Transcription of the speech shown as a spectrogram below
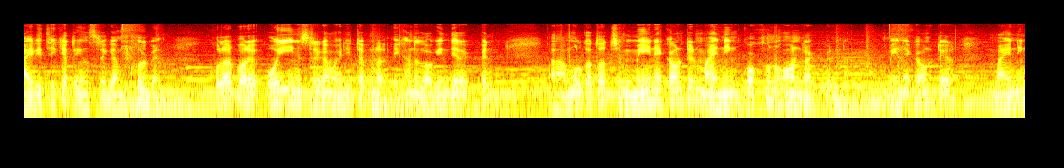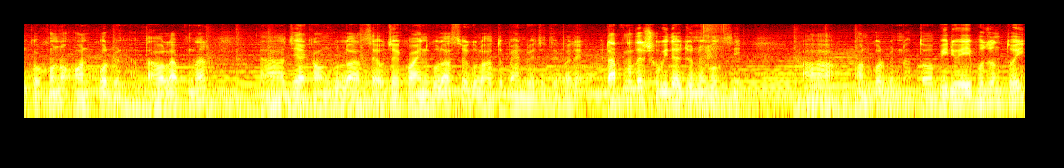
আইডি থেকে একটা ইনস্টাগ্রাম খুলবেন। খোলার পরে ওই ইনস্টাগ্রাম আইডিটা আপনার এখানে লগ ইন দিয়ে রাখবেন। মূল কথা হচ্ছে মেইন অ্যাকাউন্টের মাইনিং কখনো অন রাখবেন না। মেইন অ্যাকাউন্টের মাইনিং কখনো অন করবেন না। তাহলে আপনার যে অ্যাকাউন্টগুলো আছে, ও যে কয়েনগুলো আছে, ওগুলো হয়তো ব্যান্ড হয়ে যেতে পারে। এটা আপনাদের সুবিধার জন্য বলছি অন করবেন না। তো ভিডিও এই পর্যন্তই।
